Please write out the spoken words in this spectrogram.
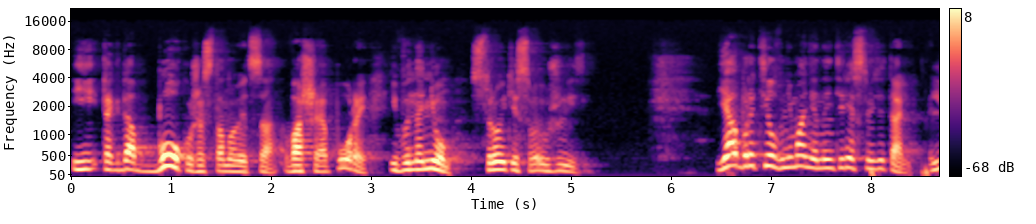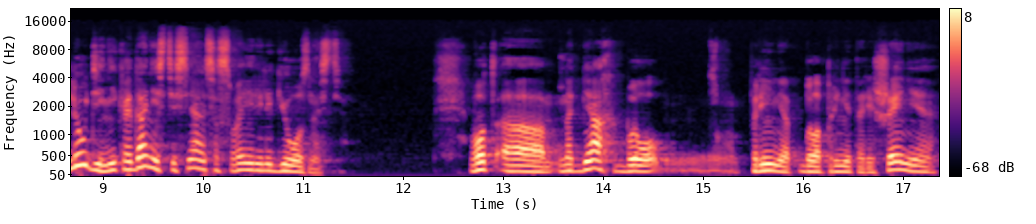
И тогда Бог уже становится вашей опорой, и вы на нем строите свою жизнь. Я обратил внимание на интересную деталь. Люди никогда не стесняются своей религиозности. Вот э, на днях был принят, было принято решение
